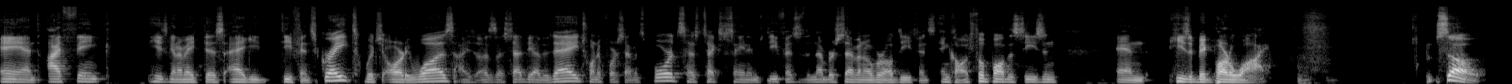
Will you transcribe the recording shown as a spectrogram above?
And I think he's going to make this Aggie defense great, which already was. I, as I said the other day, 24 7 Sports has Texas A&M's defense as the number seven overall defense in college football this season. And he's a big part of why. So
